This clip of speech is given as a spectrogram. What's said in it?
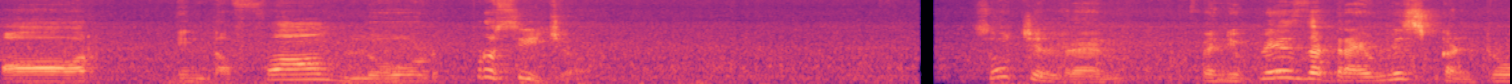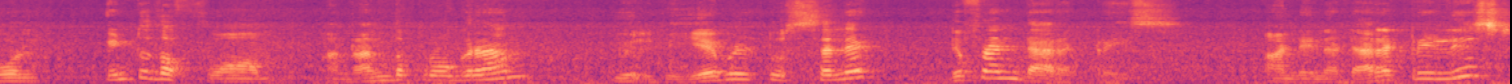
or in the form load procedure. So children, when you place the drive list control into the form and run the program, you will be able to select different directories. And in a directory list,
